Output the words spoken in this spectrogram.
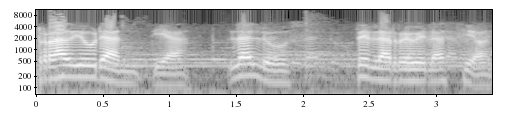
Radio Urantia, la luz de la revelación.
